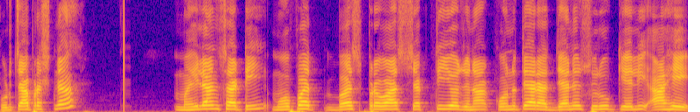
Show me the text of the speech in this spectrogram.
पुढचा प्रश्न महिलांसाठी मोफत बस प्रवास शक्ती योजना कोणत्या राज्याने सुरू केली आहे?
